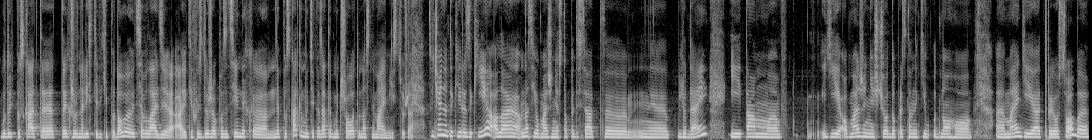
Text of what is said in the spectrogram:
будуть пускати тих журналістів, які подобаються владі, а якихось дуже опозиційних е, не пускатимуть і казатимуть, що от у нас немає місць уже? Звичайно, такий ризик є, але в нас є обмеження 150 е, людей, і там є обмеження щодо представників одного е, медіа три особи.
